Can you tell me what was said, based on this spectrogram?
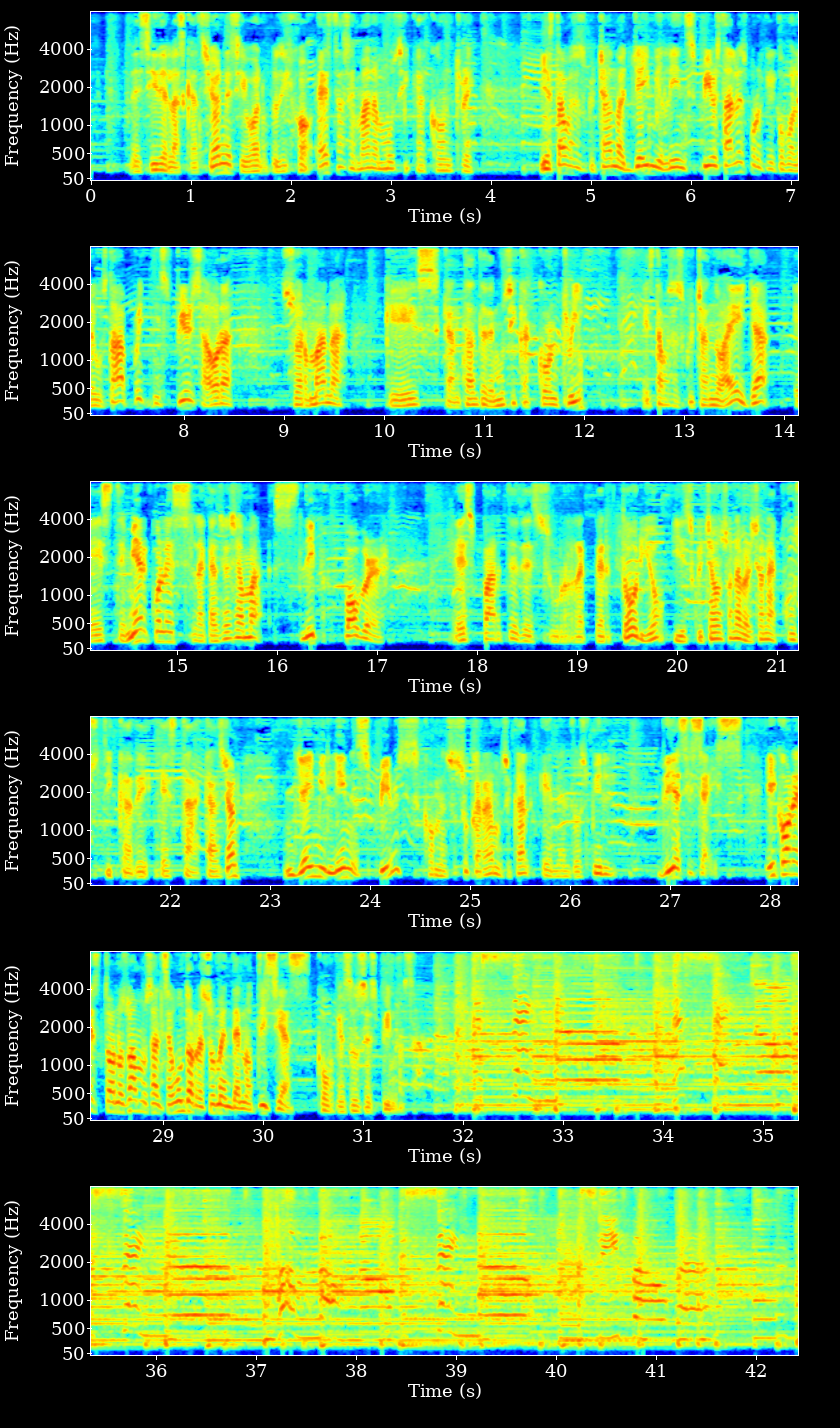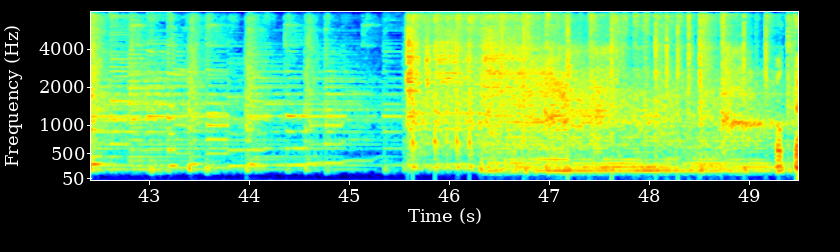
Decide las canciones y bueno, pues dijo, esta semana música country. Y estamos escuchando a Jamie Lynn Spears, tal vez porque como le gustaba Britney Spears, ahora su hermana que es cantante de música country, estamos escuchando a ella este miércoles. La canción se llama Sleep Power. Es parte de su repertorio y escuchamos una versión acústica de esta canción. Jamie Lynn Spears comenzó su carrera musical en el 2016. Y con esto nos vamos al segundo resumen de noticias con Jesús Espinosa.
